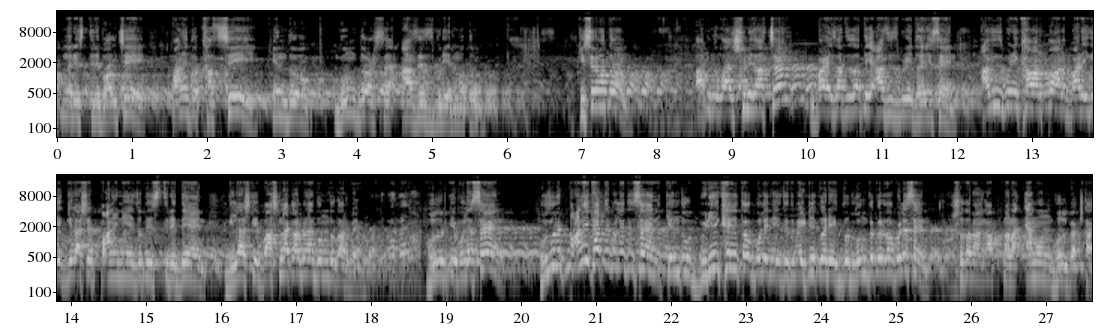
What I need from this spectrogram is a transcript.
আপনার স্ত্রী বলছে, পানি তো খাচ্ছি, কিন্তু গন্ধ আসছে আজিজ বিড়ির মতন। কিসের মতন? আপনি ওয়াজ শুনে যাচ্ছেন, বাড়ি যাতে যাতে আজিজ বিড়ি ধরেছেন। আজিজ বিড়ি খাওয়ার পর বাড়ি গিয়ে গিলাসে পানি নিয়ে যদি স্ত্রী দেন, গিলাস কি বাসনা করবে না গন্ধ করবে? হুজুর কি বলেছেন হুজুর পানি খাতে বলে দিয়েছেন, কিন্তু বিড়ি খেয়ে তো বলেনি যে তুমি এইটি করে দুর্গন্ধ করে তো বলেছেন। সুতরাং আপনারা এমন ভুল ব্যাখ্যা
